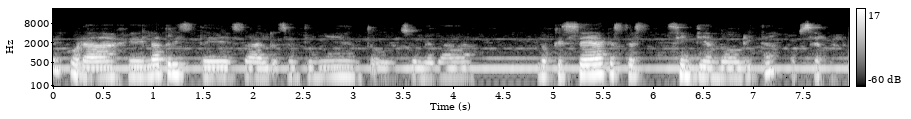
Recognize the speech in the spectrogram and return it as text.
el coraje, la tristeza, el resentimiento, la soledad, lo que sea que estés sintiendo ahorita, obsérvalo.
